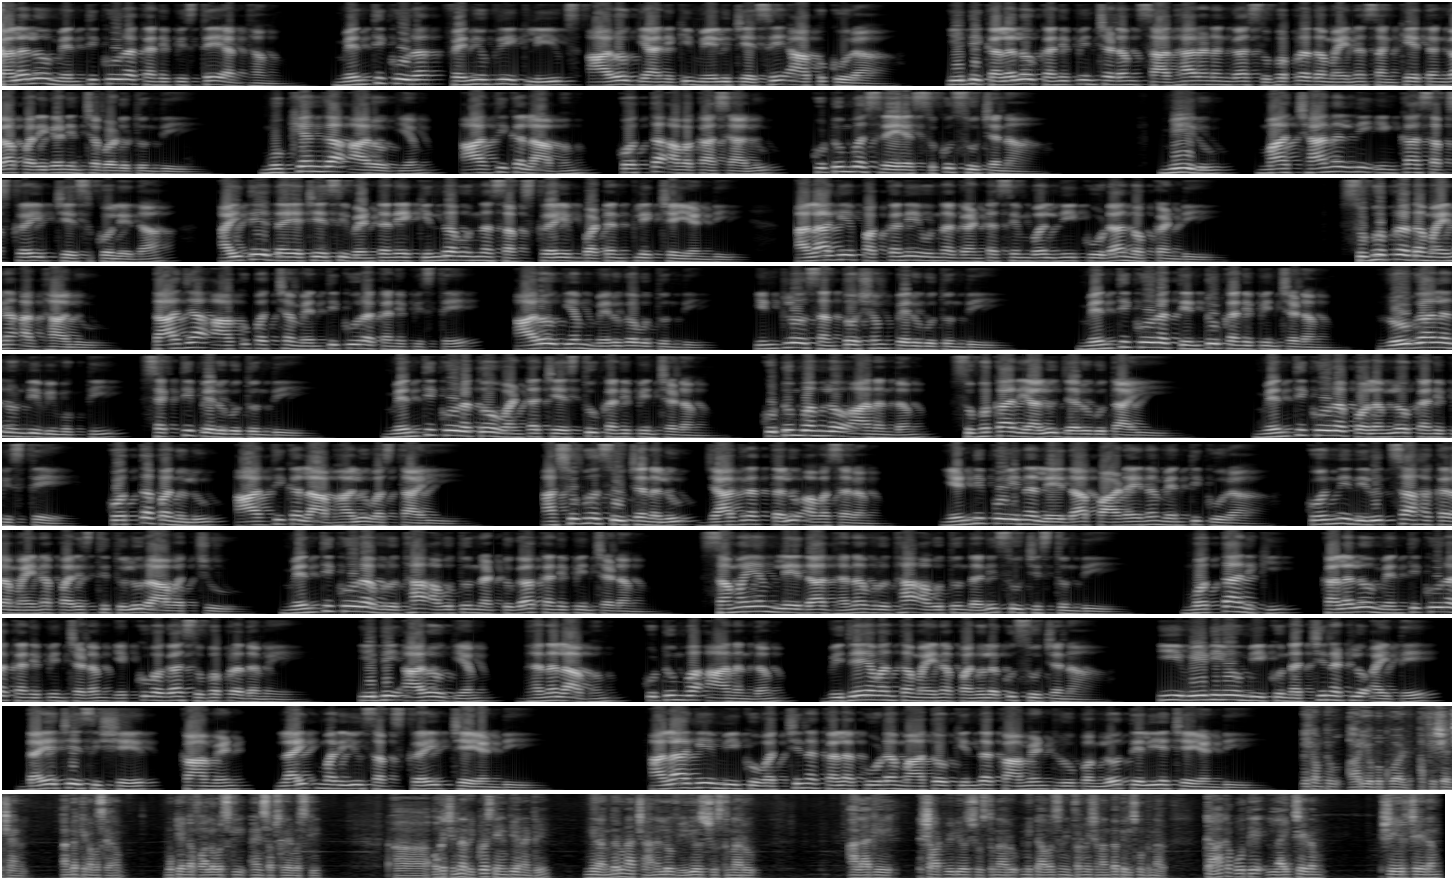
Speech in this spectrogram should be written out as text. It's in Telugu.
కలలో మెంతికూర కనిపిస్తే అర్థం. మెంతికూర ఫెన్యుగ్రీక్ లీవ్స్ ఆరోగ్యానికి మేలు చేసే ఆకుకూర. ఇది కలలో కనిపించడం సాధారణంగా శుభప్రదమైన సంకేతంగా పరిగణించబడుతుంది. ముఖ్యంగా ఆరోగ్యం ఆర్థిక లాభం కొత్త అవకాశాలు కుటుంబ శ్రేయస్సుకు సూచన. మీరు మా ఛానల్ని ఇంకా సబ్స్క్రైబ్ చేసుకోలేదా? అయితే దయచేసి వెంటనే కింద ఉన్న సబ్స్క్రైబ్ బటన్ క్లిక్ చేయండి. అలాగే పక్కనే ఉన్న గంట సింబల్ని కూడా నొక్కండి. శుభప్రదమైన అర్థాలు తాజా ఆకుపచ్చ మెంతికూర కనిపిస్తే ఆరోగ్యం మెరుగవుతుంది. ఇంట్లో సంతోషం పెరుగుతుంది. మెంతికూర తింటూ కనిపించడం. రోగాల నుండి విముక్తి శక్తి పెరుగుతుంది. మెంతికూరతో వంట చేస్తూ కనిపించడం. కుటుంబంలో ఆనందం శుభకార్యాలు జరుగుతాయి. మెంతికూర పొలంలో కనిపిస్తే కొత్త పనులు ఆర్థిక లాభాలు వస్తాయి. అశుభ సూచనలు జాగ్రత్తలు అవసరం. ఎండిపోయిన లేదా పాడైన మెంతికూర కొన్ని నిరుత్సాహకరమైన పరిస్థితులు రావచ్చు. మెంతికూర వృధా అవుతున్నట్టుగా కనిపించడం. సమయం లేదా ధన వృధా అవుతుందని సూచిస్తుంది. మొత్తానికి కలలో మెంతికూర కనిపించడం ఎక్కువగా శుభప్రదమే. ఇది ఆరోగ్యం ధనలాభం కుటుంబ ఆనందం విజయవంతమైన పనులకు సూచన. ఈ వీడియో మీకు నచ్చినట్లు అయితే దయచేసి షేర్ కామెంట్ లైక్ మరియు సబ్స్క్రైబ్ చేయండి. అలాగే మీకు వచ్చిన కళ కూడా మాతో కింద కామెంట్ రూపంలో తెలియచేయండి. Welcome to audio book world official channel అందరికీ నమస్కారం. ముఖ్యంగా ఫాలోవర్స్కి అండ్ సబ్స్క్రైబర్స్కి ఒక చిన్న రిక్వెస్ట్ ఏంటి అంటే మీరందరూ నా ఛానల్లో వీడియోస్ చూస్తున్నారు. అలాగే షార్ట్ వీడియోస్ చూస్తున్నారు. మీకు కావాల్సిన ఇన్ఫర్మేషన్ అంతా తెలుసుకుంటున్నారు. కాకపోతే లైక్ చేయడం షేర్ చేయడం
